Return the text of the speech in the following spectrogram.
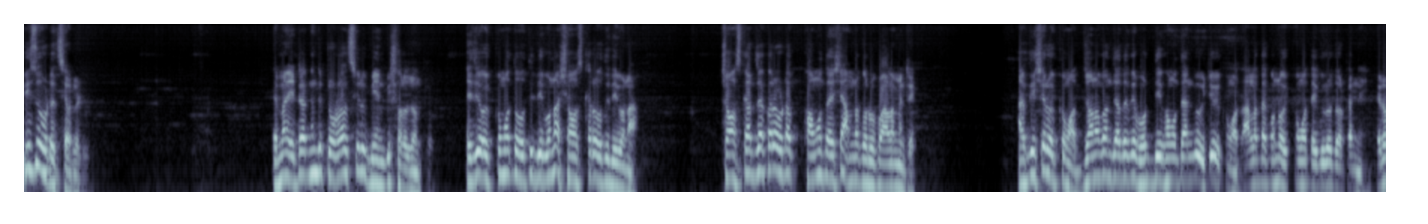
পিছু হটেছে অলরেডি মানে এটা কিন্তু টোটাল ছিল বিএনপি ষড়যন্ত্র। এই যে ঐক্যমত হতে দিব না, সংস্কারও হতে দিব না। সংস্কার যা করে, ওটা ক্ষমতা এসে আমরা করব পার্লামেন্টে। আর কিসের ঐক্যমত? জনগণ যাদেরকে ভোট দিয়ে ক্ষমতা আনবে, ওইটাই ঐক্যমত। আলাদা কোনো ঐক্যমত এগুলো দরকার নেই। এটা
